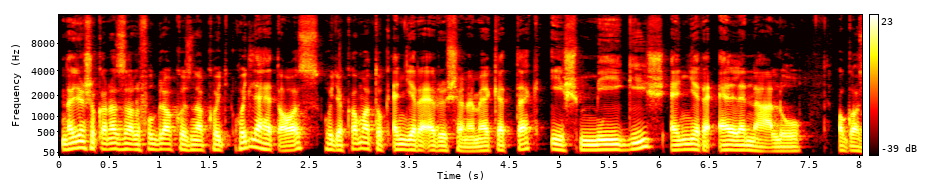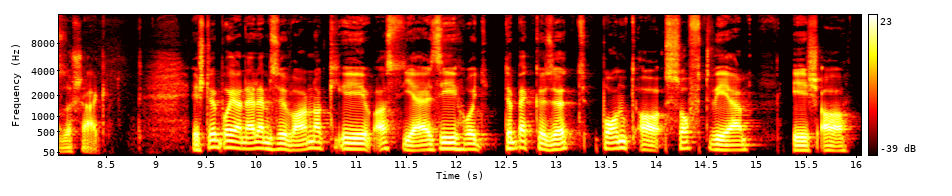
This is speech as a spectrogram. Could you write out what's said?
nagyon sokan azzal foglalkoznak, hogy hogy lehet az, hogy a kamatok ennyire erősen emelkedtek, és mégis ennyire ellenálló a gazdaság. És több olyan elemző van, aki azt jelzi, hogy többek között pont a szoftver és a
